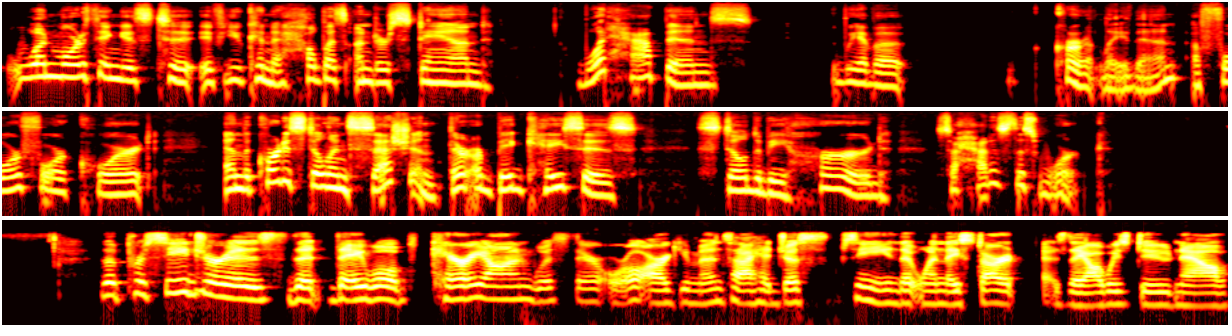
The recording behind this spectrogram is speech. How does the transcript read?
One more thing is to, if you can help us understand what happens. We have a currently then a 4 4 court, and the court is still in session. There are big cases still to be heard. So, how does this work? The procedure is that they will carry on with their oral arguments. I had just seen that when they start, as they always do now,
